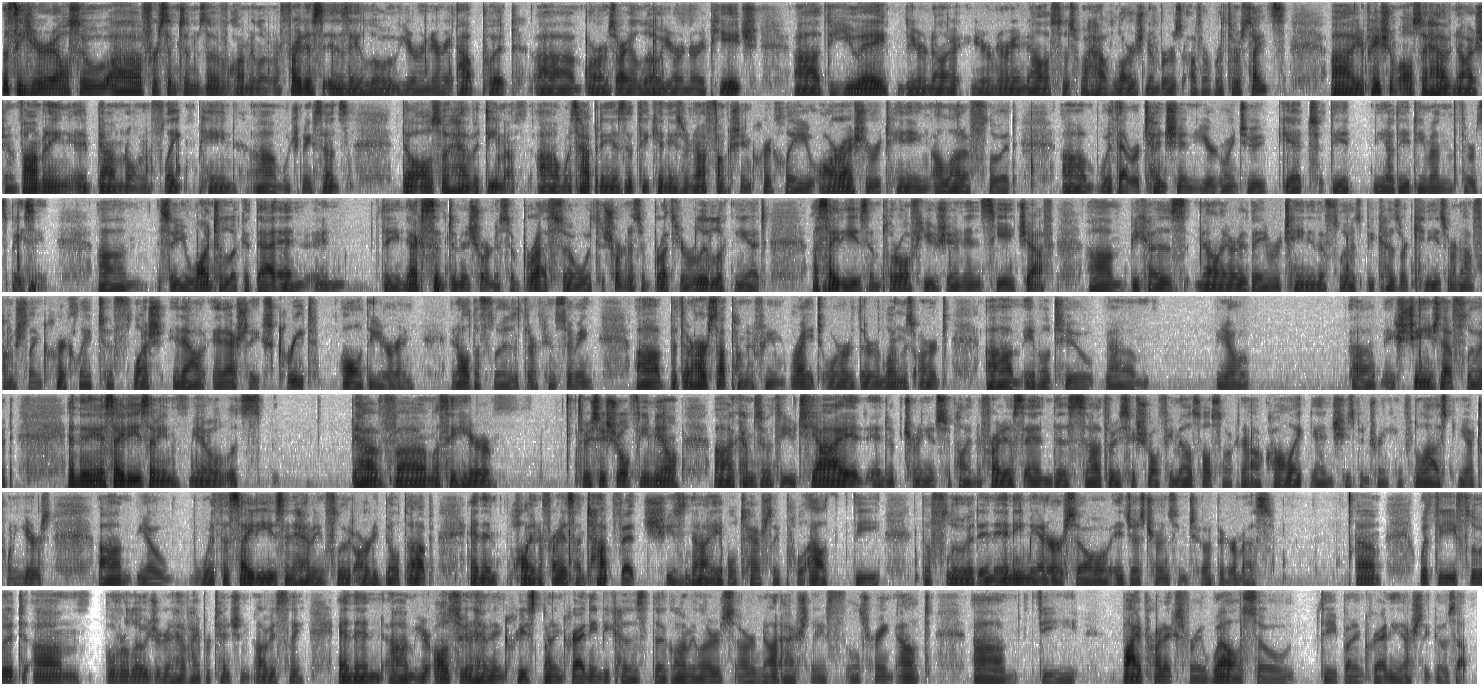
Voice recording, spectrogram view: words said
Let's see here. Also, uh, for symptoms of glomerulonephritis is a low urinary output, um, or I'm sorry, a low urinary pH. Uh, the UA, the urinary, urinary, analysis, will have large numbers of erythrocytes. Uh, your patient will also have nausea and vomiting, abdominal and flank pain, um, which makes sense. They'll also have edema. Uh, what's happening is that the kidneys are not functioning correctly. You are actually retaining a lot of fluid. Um, with that retention, you're going to get the you know the edema and the third spacing. Um, so you want to look at that, and, and the next symptom is shortness of breath. So with the shortness of breath, you're really looking at ascites and pleural effusion in CHF um, because not only are they retaining the fluids because their kidneys are not functioning correctly to flush it out and actually excrete all the urine and all the fluids that they're consuming, uh, but their heart's not pumping right or their lungs aren't um, able to, um, you know, uh, exchange that fluid. And the ascites, I mean, you know, let's have, um, let's say here, 36 year old female uh, comes in with a UTI. It ended up turning into pyelonephritis, and this 36 uh, year old female is also an alcoholic, and she's been drinking for the last you know 20 years. Um, you know, with ascites and having fluid already built up, and then pyelonephritis on top of it, she's not able to actually pull out the the fluid in any manner, so it just turns into a bigger mess. Um, with the fluid um, overload, you're going to have hypertension, obviously, and then um, you're also going to have an increased BUN and-creatinine because the glomulars are not actually filtering out um, the byproducts very well, so the BUN and-creatinine actually goes up.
